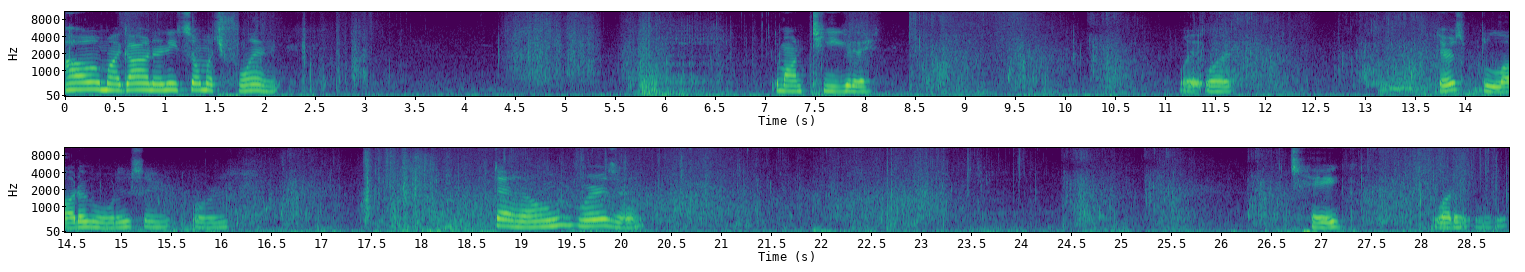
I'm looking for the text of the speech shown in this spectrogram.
Oh my god, I need so much flint. Come on, tigre. Wait, what? There's blood of orders here. What the hell? Where is it? Take blood of orders.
